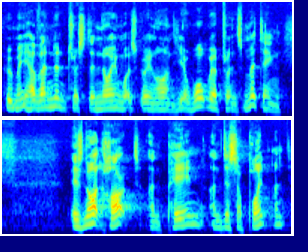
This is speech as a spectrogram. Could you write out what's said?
who may have an interest in knowing what's going on here, what we're transmitting is not hurt and pain and disappointment,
